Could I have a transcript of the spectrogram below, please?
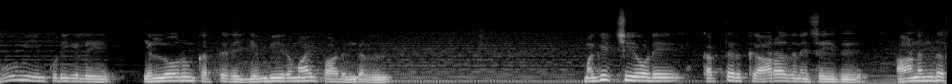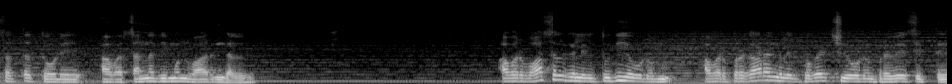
பூமியின் குடிகளே எல்லோரும் கர்த்தரை கம்பீரமாய் பாடுங்கள். மகிழ்ச்சியோடு கர்த்தருக்கு ஆராதனை செய்து ஆனந்த சத்தத்தோடு அவர் சன்னதி முன் வாருங்கள். அவர் வாசல்களில் துதியோடும் அவர் பிரகாரங்களில் புகழ்ச்சியோடும் பிரவேசித்து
